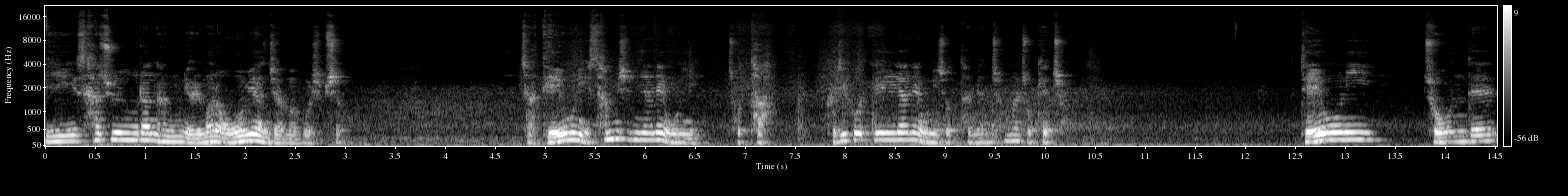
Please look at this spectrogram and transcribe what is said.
이 사주란 학문이 얼마나 오묘한지 한번 보십시오. 자, 대운이 30년의 운이 좋다. 그리고 1년의 운이 좋다면 정말 좋겠죠. 대운이 좋은데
